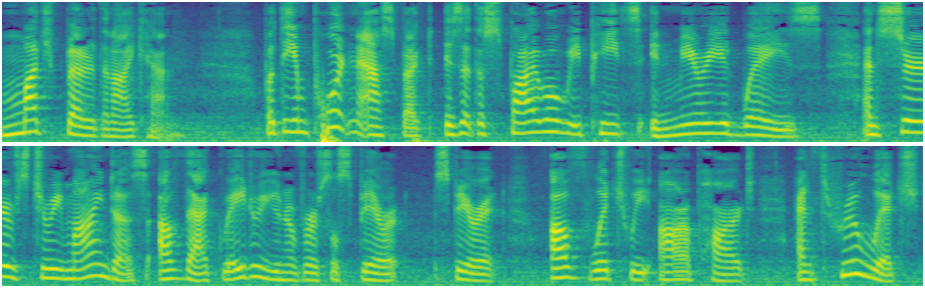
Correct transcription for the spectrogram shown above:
much better than I can. But the important aspect is that the spiral repeats in myriad ways and serves to remind us of that greater universal spirit, spirit of which we are a part and through which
